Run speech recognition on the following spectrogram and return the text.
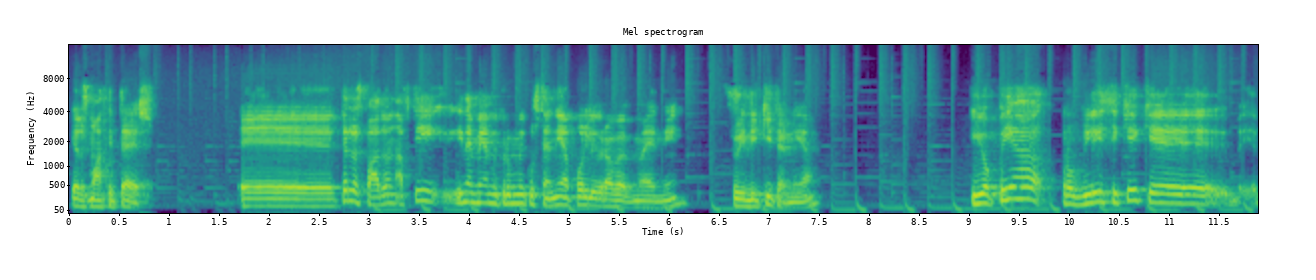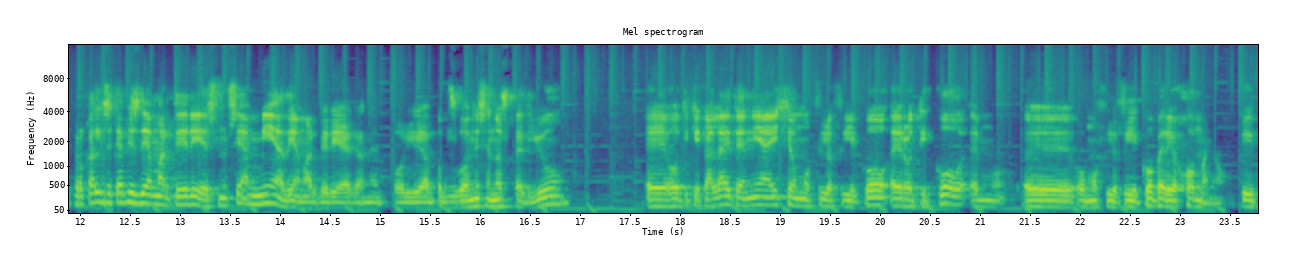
για τους μαθητές. Ε, τέλος πάντων, αυτή είναι μια μικρού μήκους ταινία πολύ βραβευμένη, σουηδική ταινία, η οποία προβλήθηκε και προκάλεσε κάποιες διαμαρτυρίες. Στην ουσία μία διαμαρτυρία ήταν πολύ από τους γονείς ενός παιδιού ε, ότι και καλά η ταινία είχε ομοφιλοφιλικό, ερωτικό εμο, ε, ομοφιλοφιλικό περιεχόμενο. Η-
